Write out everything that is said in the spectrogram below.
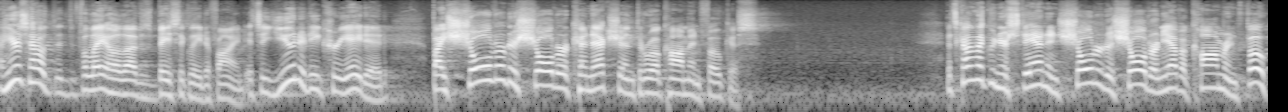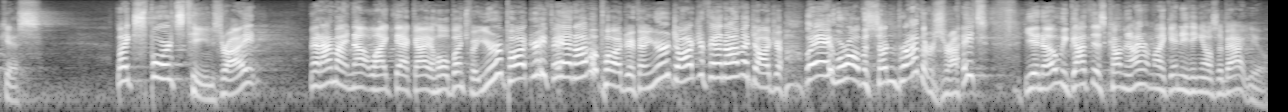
Here's how the phileo love is basically defined. It's a unity created by shoulder to shoulder connection through a common focus. It's kind of like when you're standing shoulder to shoulder and you have a common focus, like sports teams, right? Man, I might not like that guy a whole bunch, but you're a Padre fan, I'm a Padre fan. You're a Dodger fan, I'm a Dodger. Hey, we're all of a sudden brothers, right? You know, we got this coming. I don't like anything else about you.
